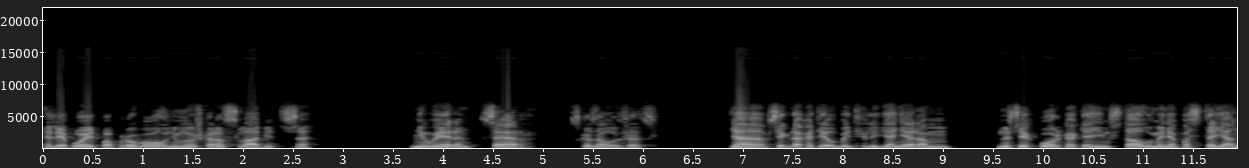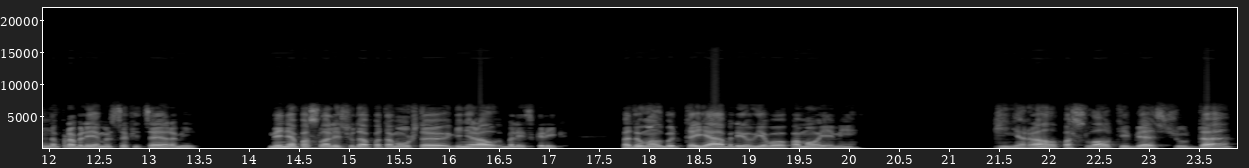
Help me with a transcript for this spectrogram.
Лепоид попробовал немножко расслабиться. — Не уверен, сэр, — сказал лжец. — Я всегда хотел быть легионером, но с тех пор, как я им стал, у меня постоянно проблемы с офицерами. Меня послали сюда потому, что генерал Блицкрик Подумал, будто я облил его помоями. — Генерал послал тебя сюда?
